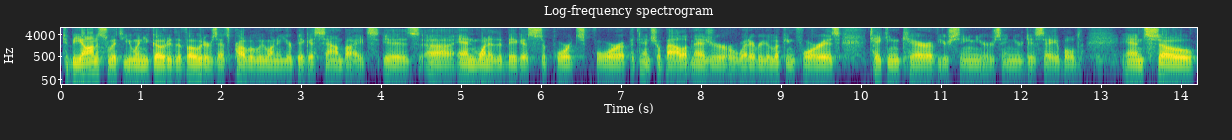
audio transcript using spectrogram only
to be honest with you, when you go to the voters, that's probably one of your biggest sound bites is, uh, and one of the biggest supports for a potential ballot measure or whatever you're looking for is taking care of your seniors and your disabled. And so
